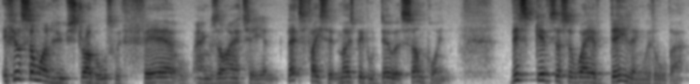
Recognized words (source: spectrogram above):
If you're someone who struggles with fear or anxiety, and let's face it, most people do at some point, this gives us a way of dealing with all that.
